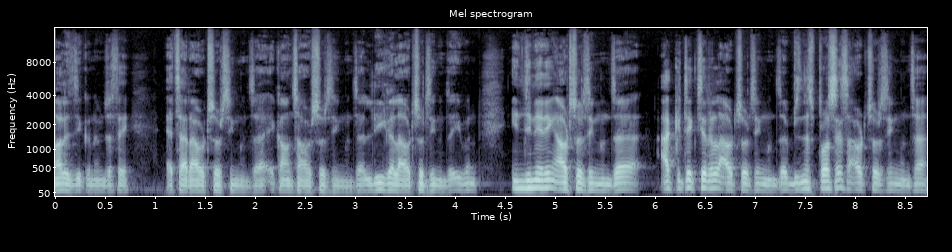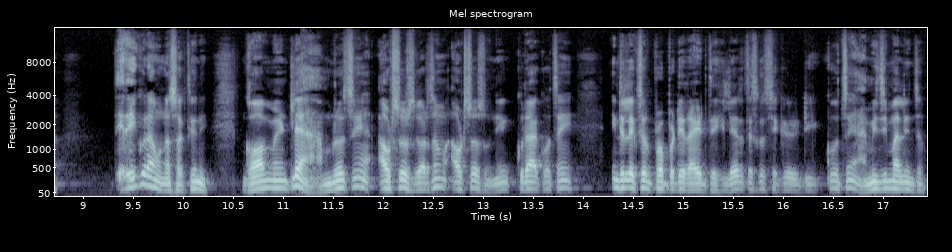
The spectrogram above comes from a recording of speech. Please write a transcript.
नलेज इकोनोमी जस्तै एचआर आउटसोर्सिङ हुन्छ एकाउन्ट्स आउटसोर्सिङ हुन्छ लिगल आउटसोर्सिङ हुन्छ इभन इन्जिनियरिङ आउटसोर्सिङ हुन्छ आर्किटेक्चरल आउटसोर्सिङ हुन्छ बिजनेस प्रोसेस आउटसोर्सिङ हुन्छ। धेरै कुरा हुनसक्थ्यो नि। गभर्मेन्टले हाम्रो चाहिँ आउटसोर्स गर्छौँ। आउटसोर्स हुने कुराको चाहिँ इन्टेलेक्चुअल प्रपर्टी राइटदेखि लिएर त्यसको सेक्युरिटीको चाहिँ हामी जिम्मा लिन्छौँ।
